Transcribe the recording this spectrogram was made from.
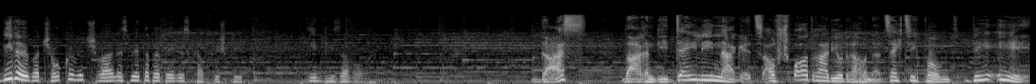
wieder über Djokovic, weil es wird ja der Davis Cup gespielt in dieser Woche. Das waren die Daily Nuggets auf Sportradio 360.de.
